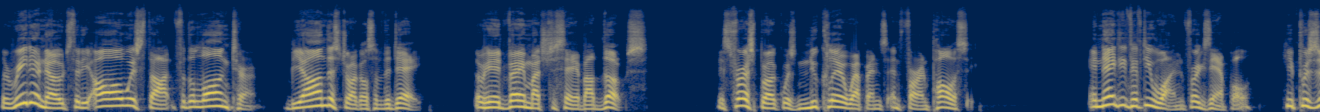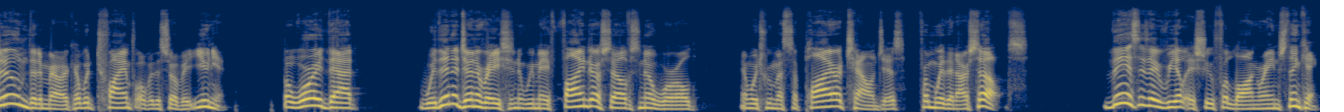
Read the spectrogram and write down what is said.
The reader notes that he always thought for the long term, beyond the struggles of the day, though he had very much to say about those. His first book was Nuclear Weapons and Foreign Policy. In 1951, for example, he presumed that America would triumph over the Soviet Union, but worried that, within a generation, we may find ourselves in a world in which we must supply our challenges from within ourselves. This is a real issue for long range thinking,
